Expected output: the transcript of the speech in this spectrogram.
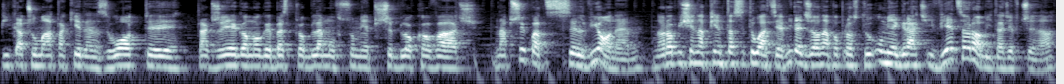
Pikachu ma atak jeden złoty, także jego mogę bez problemu w sumie przyblokować. Na przykład z Sylwionem. No robi się napięta sytuacja, widać, że ona po prostu umie grać i wie co robi ta dziewczyna.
